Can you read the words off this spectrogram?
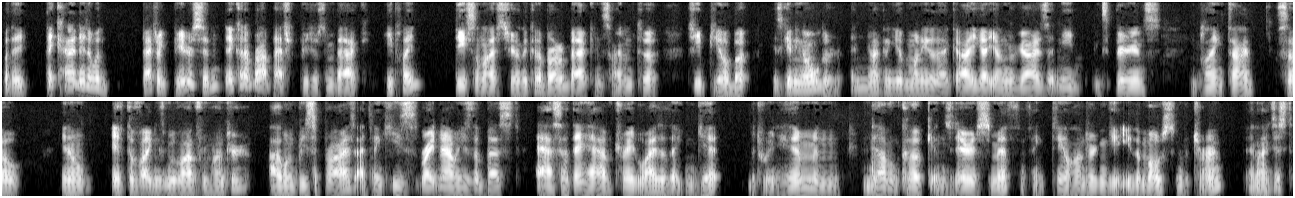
But they they kind of did it with Patrick Peterson. They could have brought Patrick Peterson back. He played decent last year. They could have brought him back and signed him to a cheap deal, but he's getting older, and you're not going to give money to that guy. You got younger guys that need experience and playing time. So, you know, if the Vikings move on from Hunter, I wouldn't be surprised. I think he's right now he's the best asset they have trade wise that they can get between him and Dalvin Cook and Za'Darius Smith. I think Danielle Hunter can get you the most in return. And I just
